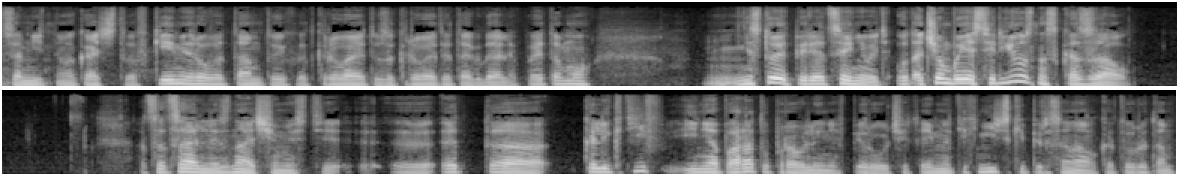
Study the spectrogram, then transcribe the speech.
сомнительного качества в Кемерово, там то их открывают, то закрывают и так далее. Поэтому не стоит переоценивать. Вот о чем бы я серьезно сказал, от социальной значимости, э, это коллектив и не аппарат управления в первую очередь, а именно технический персонал, который там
